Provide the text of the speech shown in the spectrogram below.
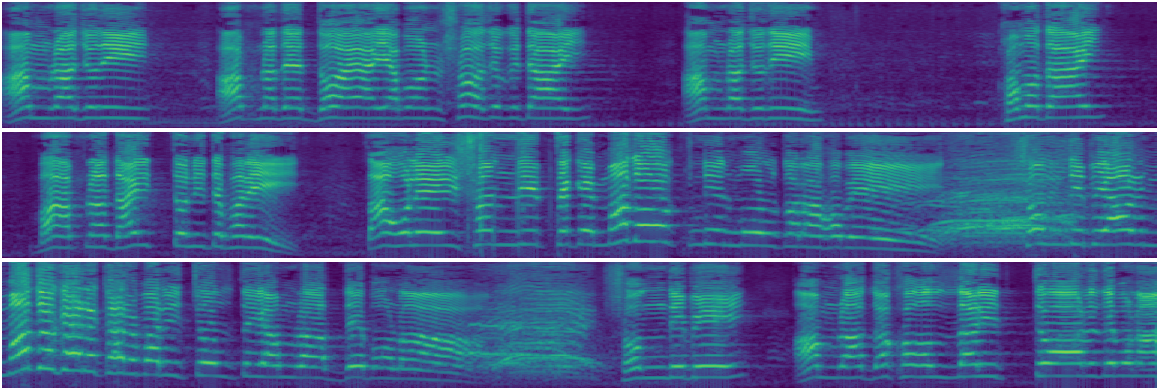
আমরা যদি আপনাদের দয়ায় এবং সহযোগিতায় আমরা যদি ক্ষমতায় বা আপনার দায়িত্ব নিতে পারি, তাহলে এই সন্দীপ থেকে মাদক নির্মূল করা হবে। সন্দীপে আর মাদকের কারবারি চলতে আমরা দেব না। সন্দীপে আমরা দখলদারিত্ব আর দেব না।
